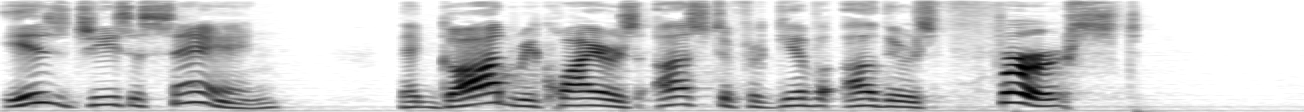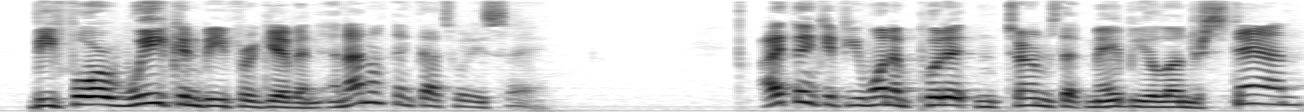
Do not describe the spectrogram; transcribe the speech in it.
Is Jesus saying that God requires us to forgive others first before we can be forgiven? And I don't think that's what he's saying. I think if you want to put it in terms that maybe you'll understand,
